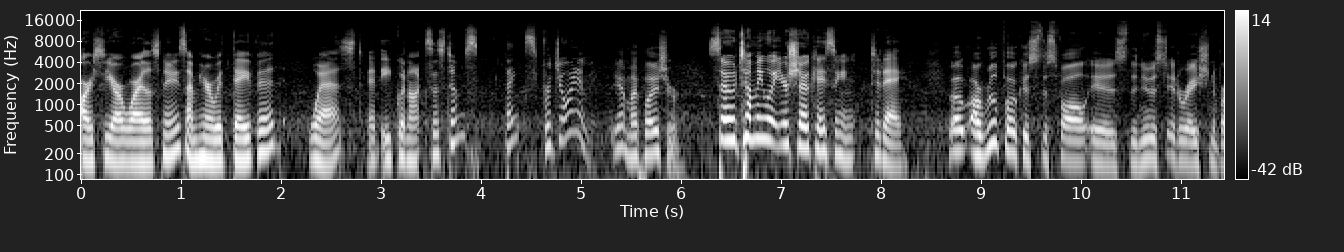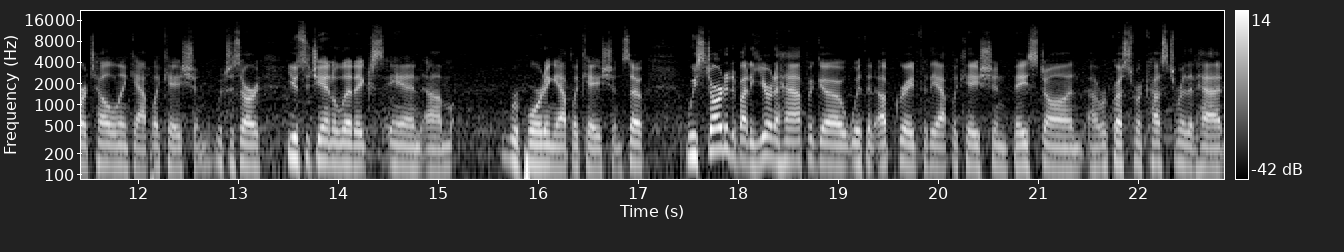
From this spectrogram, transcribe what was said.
RCR Wireless News. I'm here with David West at Equinox Systems. Thanks for joining me. Yeah, my pleasure. So tell me what you're showcasing today. Well, our real focus this fall is the newest iteration of our Telelink application, which is our usage analytics and um, reporting application. So we started about a year and a half ago with an upgrade for the application based on a request from a customer that had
